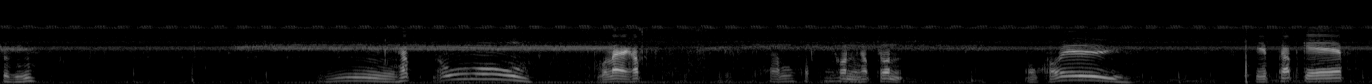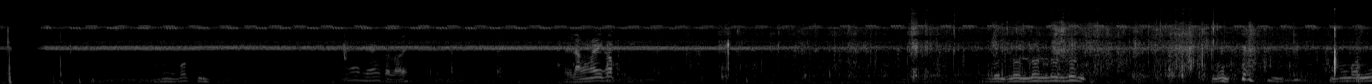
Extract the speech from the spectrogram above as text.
สวิงนี่ครับ โอ้ตัวแรกครับทำครับช่อนครับช่อนโอเคเก็บครับเก็บนี่บ่กินโอ้แมงกะไหลไปหลังไหมครับ ลุ่นลุ่นลุ่นลุ่นลุ่นมึงยังบ่มี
